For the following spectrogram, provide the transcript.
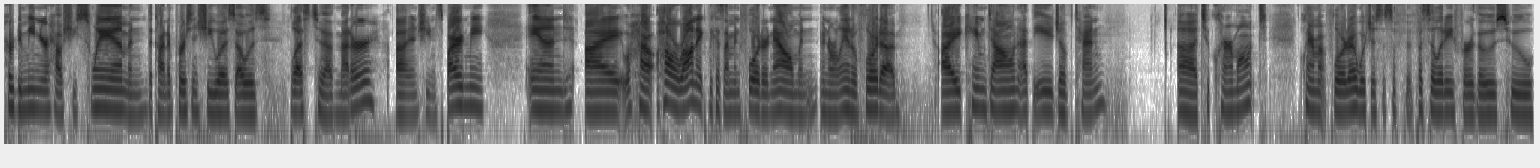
her demeanor, how she swam, and the kind of person she was. So I was blessed to have met her, uh, and she inspired me. And I, how, how ironic because I'm in Florida now, I'm in, in Orlando, Florida. I came down at the age of 10 uh, to Clermont, Clermont, Florida, which is a facility for those who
